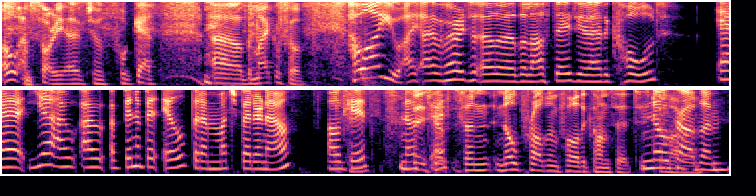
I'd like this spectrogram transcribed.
Oh, I'm sorry, I to forget uh, the microphone. How are you? I, I've heard uh, the last days you had a cold. Uh, yeah, I, I, I've been a bit ill, but I'm much better now. All good. No so, so, stress. so no problem for the concert. no tomorrow. problem.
